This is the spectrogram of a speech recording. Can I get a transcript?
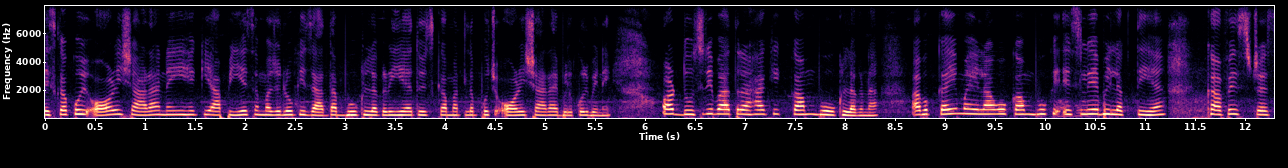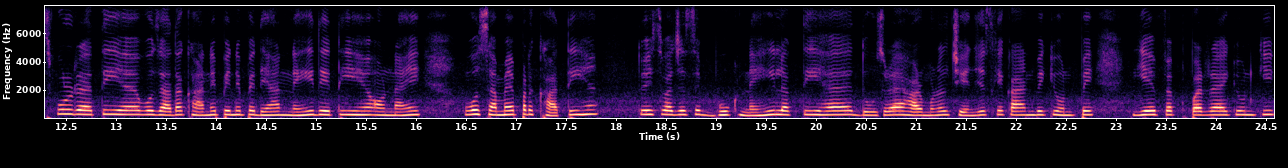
इसका कोई और इशारा नहीं है कि आप ये समझ लो कि ज़्यादा भूख लग रही है तो इसका मतलब कुछ और इशारा है, बिल्कुल भी नहीं। और दूसरी बात रहा कि कम भूख लगना। अब कई महिलाओं को कम भूख इसलिए भी लगती है, काफ़ी स्ट्रेसफुल रहती है, वो ज़्यादा खाने पीने पे ध्यान नहीं देती हैं और ना ही वो समय पर खाती हैं तो इस वजह से भूख नहीं लगती है। दूसरा है हार्मोनल चेंजेस के कारण भी कि उन पर ये इफ़ेक्ट पड़ रहा है कि उनकी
